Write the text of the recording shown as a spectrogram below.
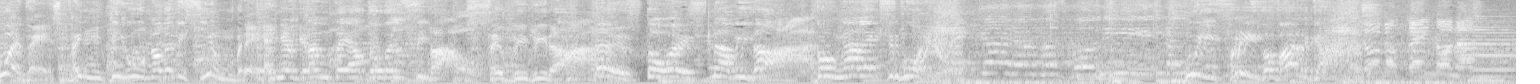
Jueves 21 de diciembre en el Gran Teatro del Cibao se vivirá Esto es Navidad con Alex Bueno. Wilfrido Vargas. Yo no tengo nada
